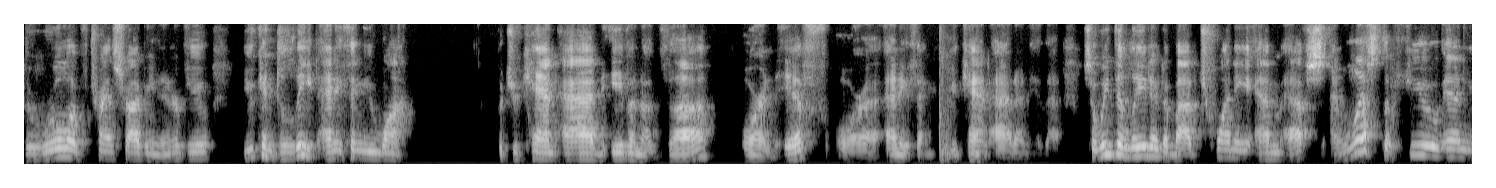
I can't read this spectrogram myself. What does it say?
the rule of transcribing an interview you can delete anything you want, but you can't add even a the or an if or anything. You can't add any of that. So we deleted about 20 MFs and left a few in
